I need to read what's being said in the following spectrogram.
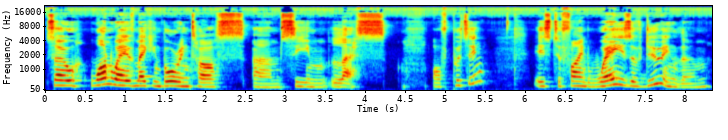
So, one way of making boring tasks um, seem less off putting is to find ways of doing them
